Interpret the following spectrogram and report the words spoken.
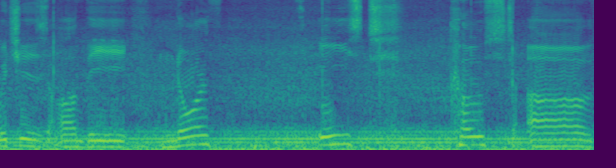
Which is on the northeast coast of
